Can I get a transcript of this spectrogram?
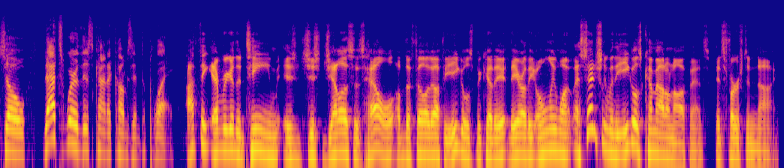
So that's where this kind of comes into play. I think every other team is just jealous as hell of the Philadelphia Eagles because they, they are the only one. Essentially, when the Eagles come out on offense, it's first and nine.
